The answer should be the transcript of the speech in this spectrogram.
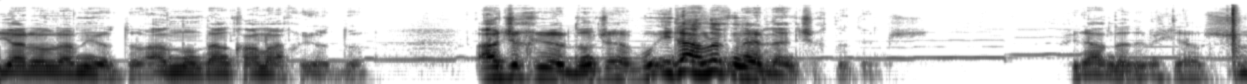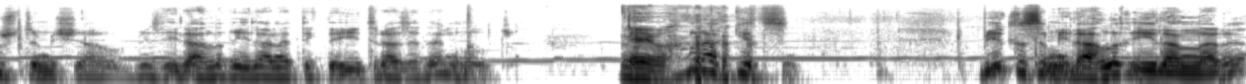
yaralanıyordu. Alnından kan akıyordu. Acıkıyordun. Bu ilahlık nereden çıktı demiş. Filan da demiş ya sus demiş ya. Biz ilahlık ilan ettik de itiraz eden mi oldu? Eyvah. Bırak gitsin. Bir kısım ilahlık ilanları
